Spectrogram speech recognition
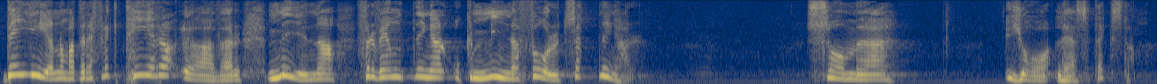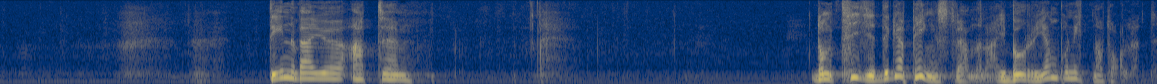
Det är genom att reflektera över mina förväntningar och mina förutsättningar som eh, jag läser texten. Det innebär ju att eh, de tidiga pingstvännerna i början på 1900-talet,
